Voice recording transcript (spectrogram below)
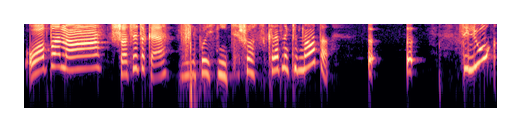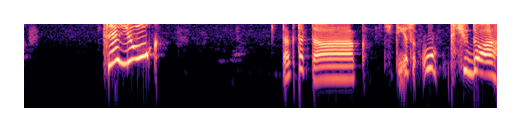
Опана. Що це таке? Мені поясніть, це що, секретна кімната? Це люк? Це люк? Так, так, так. Тіти, я... Оп, сюди.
